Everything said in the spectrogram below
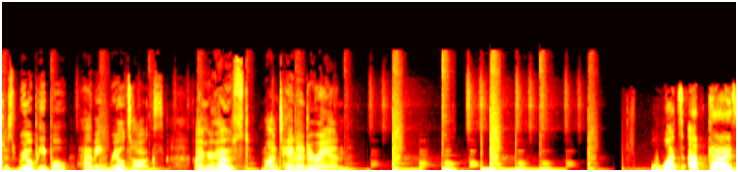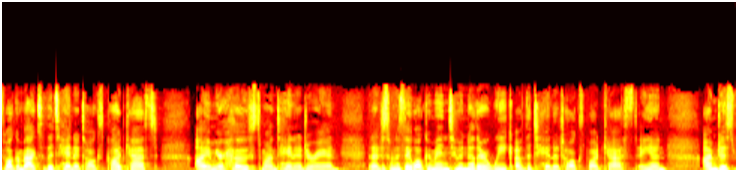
just real people having real talks. I'm your host, Montana Doran. What's up, guys? Welcome back to the Tana Talks podcast. I am your host, Montana Doran, and I just want to say welcome into another week of the Tana Talks podcast. And I'm just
